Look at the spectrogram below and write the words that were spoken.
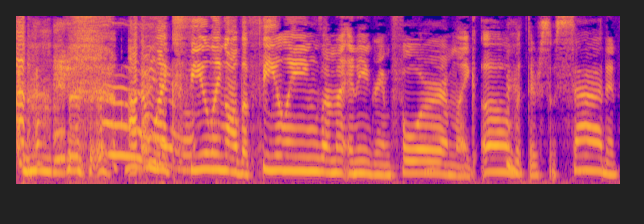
I'm like feeling all the feelings. I'm at Enneagram 4. I'm like, oh, but they're so sad. And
